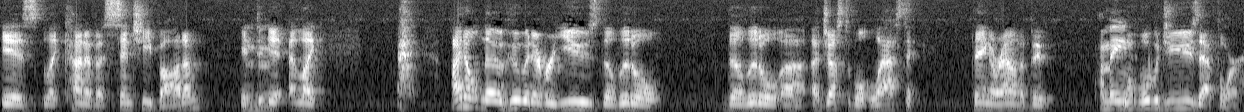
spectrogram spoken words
is like kind of a cinchy bottom. It, Mhm. it like I don't know who would ever use the little the little uh, adjustable elastic thing around the boot. I mean, What, what would you use that for?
